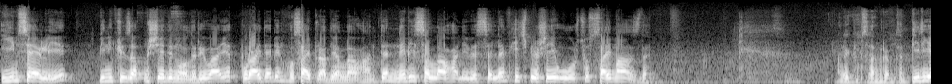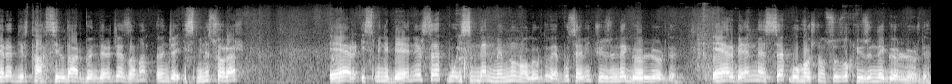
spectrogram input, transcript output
İyimserliği 1267 nolu rivayet Burayda bin Husayb radıyallahu anh'ten Nebi sallallahu aleyhi ve sellem hiçbir şeyi uğursuz saymazdı. Aleykümselam Bir yere bir tahsildar göndereceği zaman önce ismini sorar. Eğer ismini beğenirse bu isimden memnun olurdu ve bu sevinç yüzünde görülürdü. Eğer beğenmezse bu hoşnutsuzluk yüzünde görülürdü.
